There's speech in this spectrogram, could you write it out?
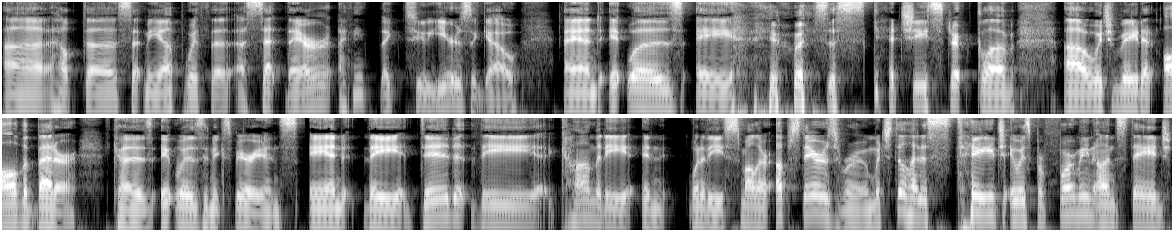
uh, helped uh, set me up with a, a set there, I think like two years ago and it was a it was a sketchy strip club, uh, which made it all the better because it was an experience. And they did the comedy in one of the smaller upstairs room, which still had a stage. It was performing on stage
